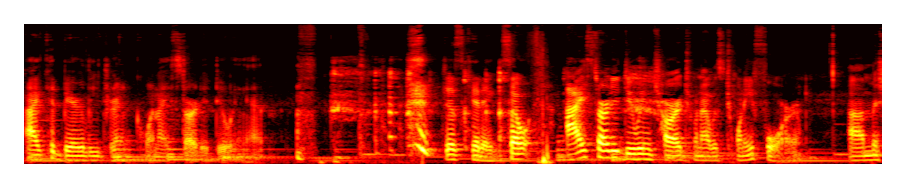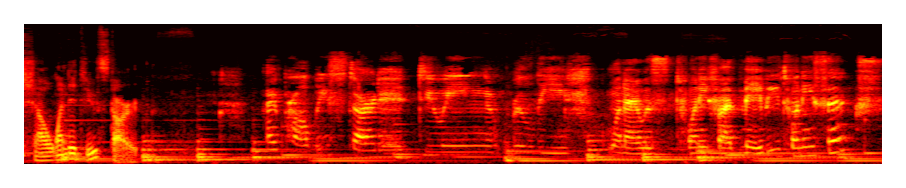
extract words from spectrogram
I could barely drink when I started doing it. just kidding. So, I started doing charge when I was 24. Uh, Michelle, when did you start? I probably started doing relief when I was 25, maybe 26,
